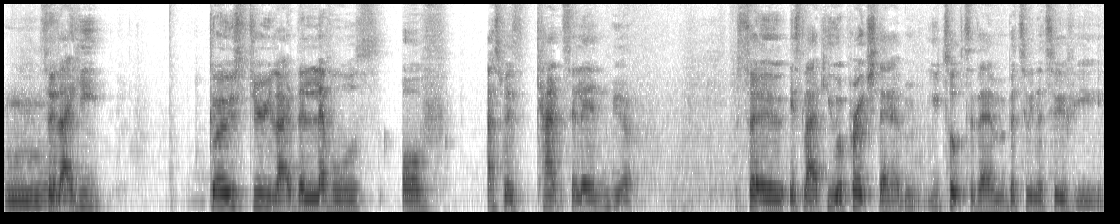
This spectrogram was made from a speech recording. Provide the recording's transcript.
So like he goes through like the levels of I suppose cancelling. Yeah. So it's like you approach them, you talk to them between the two of you.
